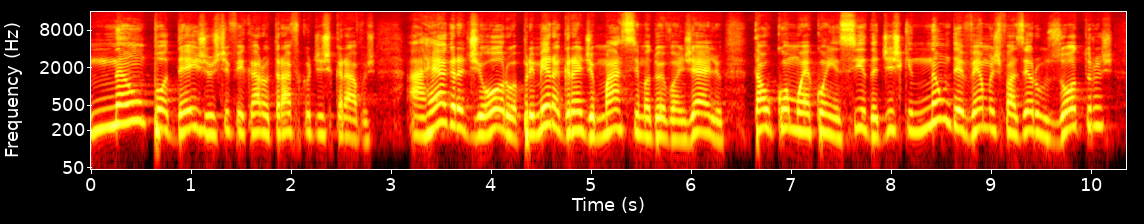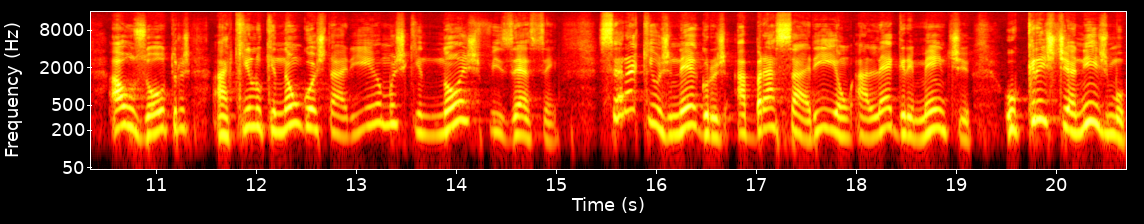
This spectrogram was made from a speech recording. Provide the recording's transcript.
não podeis justificar o tráfico de escravos. A regra de ouro, a primeira grande máxima do Evangelho, tal como é conhecida, diz que não devemos fazer os outros aos outros aquilo que não gostaríamos que nos fizessem. Será que os negros abraçariam alegremente o cristianismo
